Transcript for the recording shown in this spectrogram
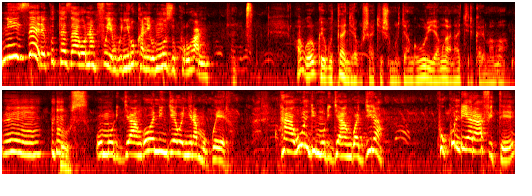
Nizere ko utazabona mfuye ngo unyirukanire umwuzukuru hano. Ahubwo wari ukwiye gutangira gushakisha umuryango w'uriya mwana hakiri kare mama. Rwose. Umuryango we ni ngewe nyiramugwera. Nta wundi muryango agira. Kuko undi yari afite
